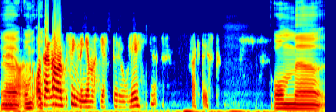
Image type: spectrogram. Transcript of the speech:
Eh, om, och sen har simningen varit jätterolig faktiskt. Om eh,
